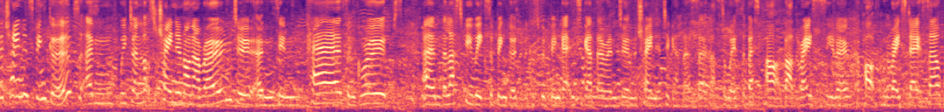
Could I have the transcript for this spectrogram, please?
The training's been good, and we've done lots of training on our own, do, and in pairs and groups. And the last few weeks have been good because we've been getting together and doing the training together. So that's always the best part about the race, you know, apart from the race day itself.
